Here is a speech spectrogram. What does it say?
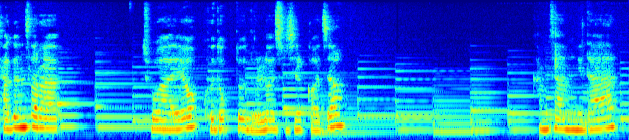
작은 서랍 좋아요, 구독도 눌러주실 거죠? 감사합니다.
